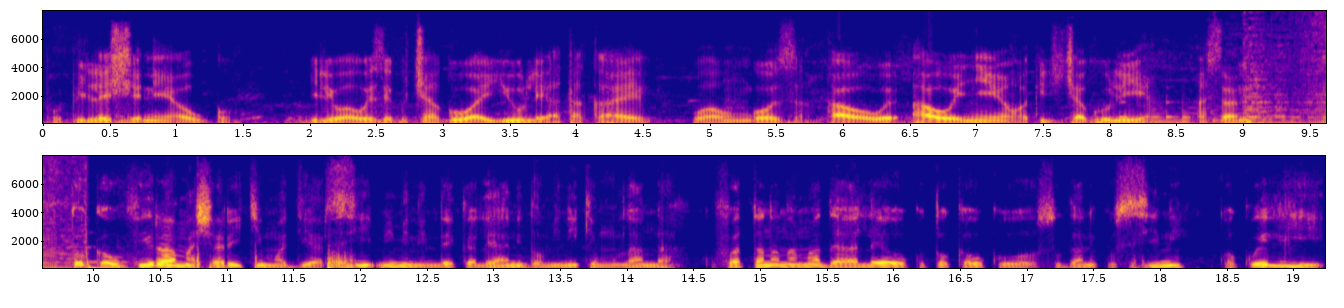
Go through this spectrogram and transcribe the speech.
population ya huko, ili waweze kuchagua yule atakaye waongoza hao, wenyewe wakijichagulia. Asante. Toka Uvira mashariki mwa DRC, mimi ni Ndeka Leani Dominike Mulanda. Kufuatana na mada ya leo kutoka huko Sudani Kusini, kwa kweli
